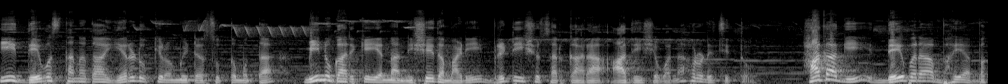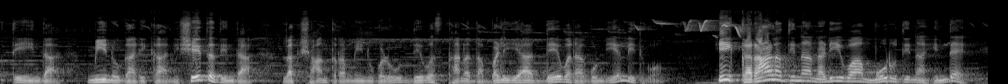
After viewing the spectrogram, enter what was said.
ಈ ದೇವಸ್ಥಾನದ ಎರಡು ಕಿಲೋಮೀಟರ್ ಸುತ್ತಮುತ್ತ ಮೀನುಗಾರಿಕೆಯನ್ನ ನಿಷೇಧ ಮಾಡಿ ಬ್ರಿಟಿಷ್ ಸರ್ಕಾರ ಆದೇಶವನ್ನ ಹೊರಡಿಸಿತ್ತು. ಹಾಗಾಗಿ ದೇವರ ಭಯ ಭಕ್ತಿಯಿಂದ ಮೀನುಗಾರಿಕಾ ನಿಷೇಧದಿಂದ ಲಕ್ಷಾಂತರ ಮೀನುಗಳು ದೇವಸ್ಥಾನದ ಬಳಿಯ ದೇವರ ಗುಂಡಿಯಲ್ಲಿದ್ವು. ಈ ಕರಾಳ ದಿನ ನಡೆಯುವ ಮೂರು ದಿನ ಹಿಂದೆ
